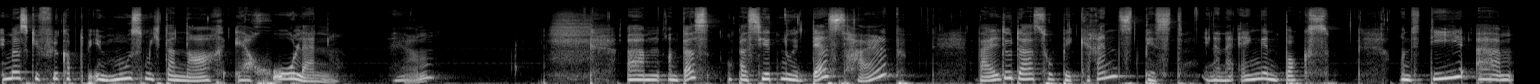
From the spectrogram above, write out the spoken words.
immer das Gefühl gehabt habe, ich muss mich danach erholen. Ja. Ähm, und das passiert nur deshalb, weil du da so begrenzt bist in einer engen Box. Und die ähm,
